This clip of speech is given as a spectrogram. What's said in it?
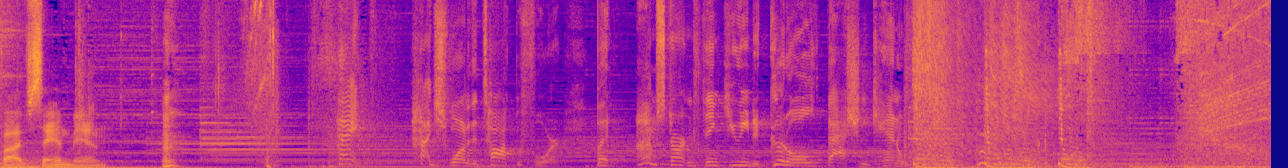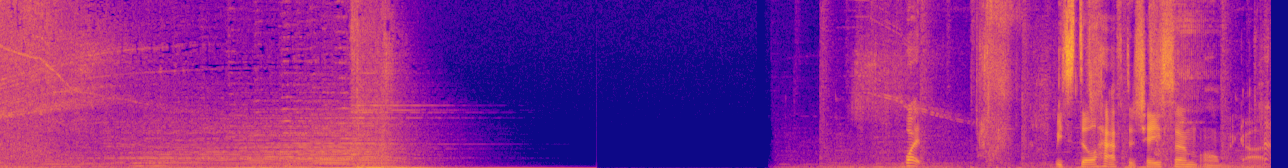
Five Sandman. Hey, I just wanted to talk before, but I'm starting to think you need a good old-fashioned can of. What? We still have to chase him? Oh my god.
